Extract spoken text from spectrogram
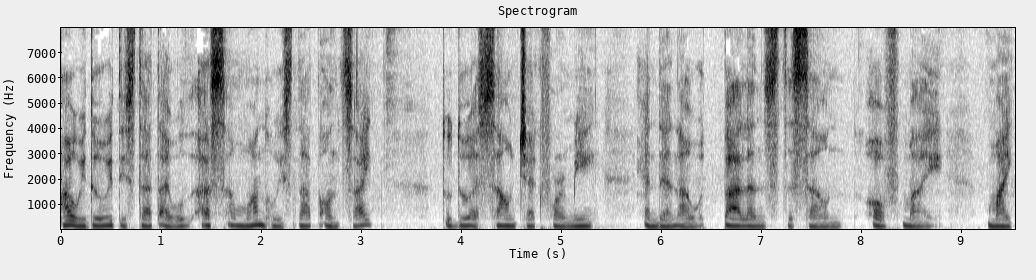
how we do it is that I will ask someone who is not on site to do a sound check for me and then I would balance the sound of my mic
